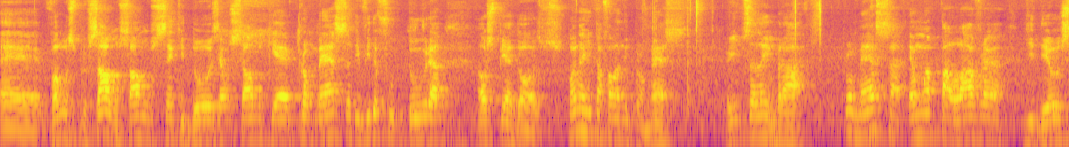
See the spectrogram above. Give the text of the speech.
É, vamos para o Salmo, Salmo 112 é um salmo que é promessa de vida futura aos piedosos. Quando a gente está falando de promessa, a gente precisa lembrar: promessa é uma palavra de Deus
